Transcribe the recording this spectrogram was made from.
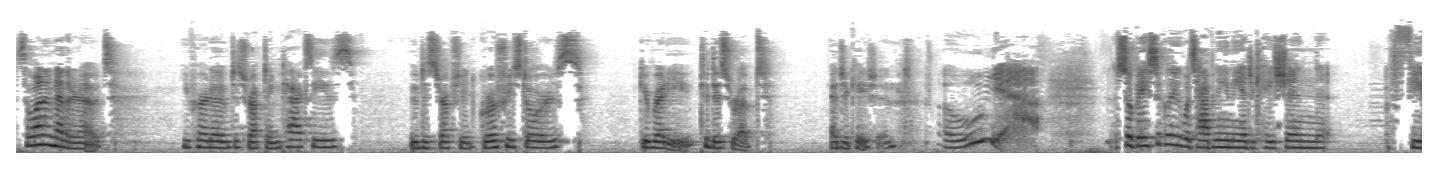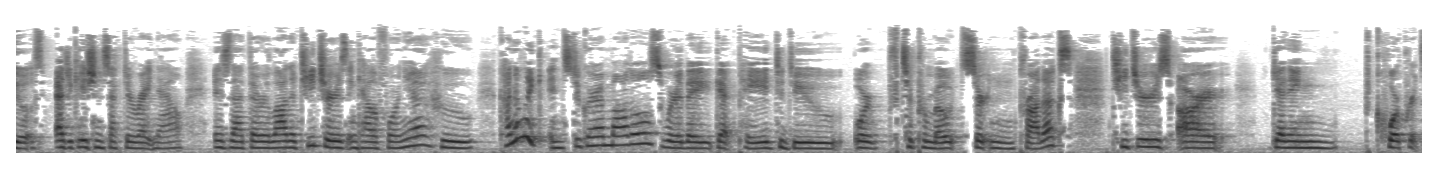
So, on another note, you've heard of disrupting taxis, you've disrupted grocery stores. Get ready to disrupt education. Oh yeah. So basically, what's happening in the education field, education sector right now, is that there are a lot of teachers in California who kind of like Instagram models, where they get paid to do or to promote certain products. Teachers are getting corporate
